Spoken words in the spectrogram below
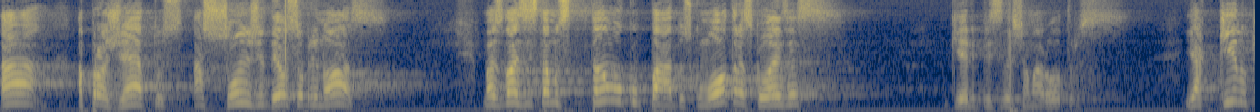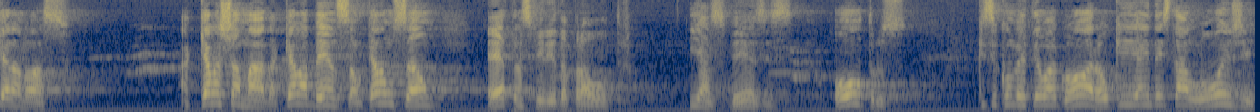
Há a projetos, ações de Deus sobre nós. Mas nós estamos tão ocupados com outras coisas que ele precisa chamar outros. E aquilo que era nosso, aquela chamada, aquela bênção, aquela unção, é transferida para outro. E às vezes, outros que se converteu agora ou que ainda está longe,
